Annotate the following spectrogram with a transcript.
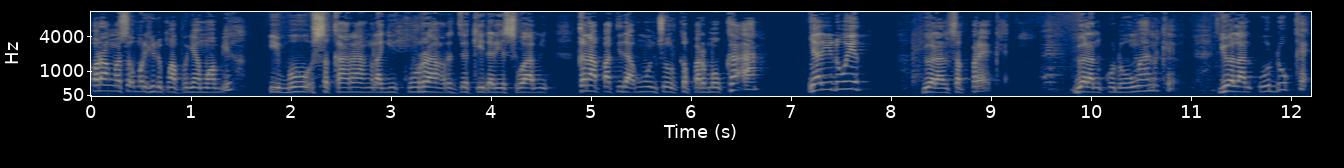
Orang masuk umur hidup nggak punya mobil. Ibu sekarang lagi kurang rezeki dari suami. Kenapa tidak muncul ke permukaan? Nyari duit. Jualan spray kek. Jualan kudungan kek. Jualan uduk kek.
